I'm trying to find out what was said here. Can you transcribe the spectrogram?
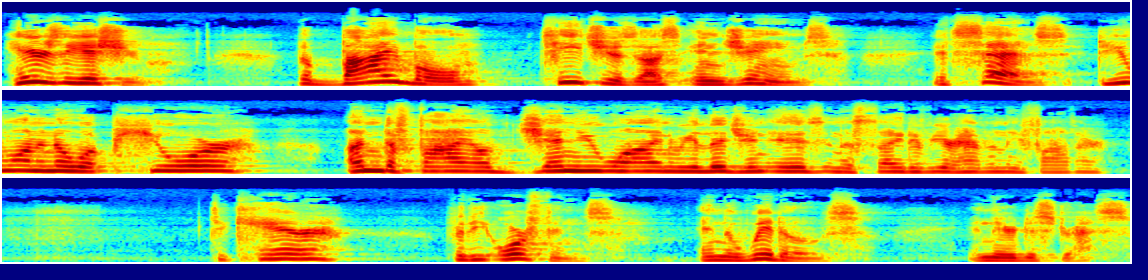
Here's the issue the Bible teaches us in James, it says, Do you want to know what pure, undefiled, genuine religion is in the sight of your heavenly Father? To care for the orphans and the widows in their distress.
